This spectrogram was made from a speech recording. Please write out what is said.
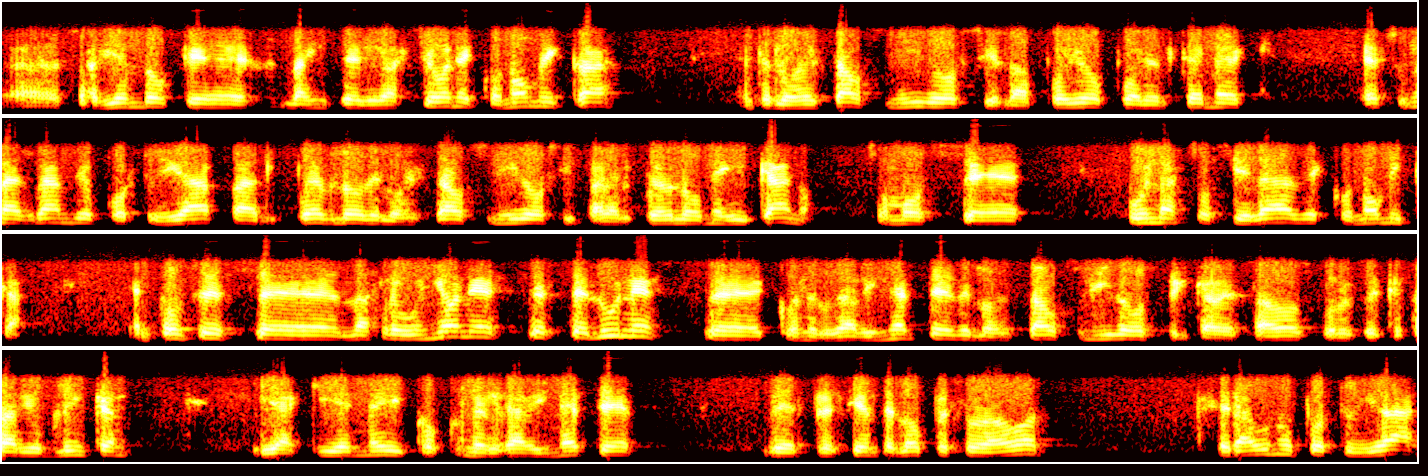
Eh, sabiendo que la integración económica entre los Estados Unidos y el apoyo por el TEMEC es una grande oportunidad para el pueblo de los Estados Unidos y para el pueblo mexicano. Somos eh, una sociedad económica. Entonces, eh, las reuniones este lunes con el gabinete de los Estados Unidos, encabezados por el secretario Blinken, y aquí en México con el gabinete del presidente López Obrador, será una oportunidad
